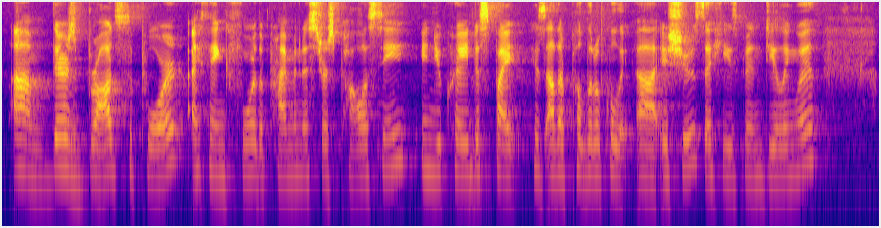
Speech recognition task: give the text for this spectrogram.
Um, there's broad support, I think, for the Prime Minister's policy in Ukraine, despite his other political uh, issues that he's been dealing with,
